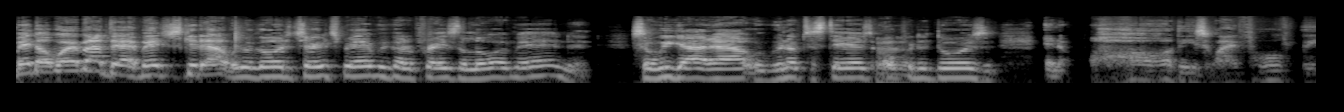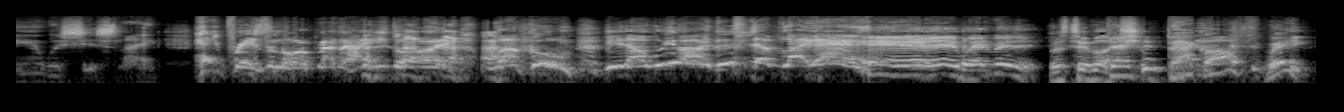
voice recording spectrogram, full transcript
man, don't worry about that, man. Just get out. We're gonna go to church, man. We're gonna praise the Lord, man. And so we got out. We went up the stairs, Uh-huh. opened the doors, and, and all these white folk, man, was just like, "Hey, praise the Lord, brother. How you doing? Welcome. You know, we are this." I'm like, "Hey, hey, hey, wait a minute." It was too much. back, back off. Wait.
